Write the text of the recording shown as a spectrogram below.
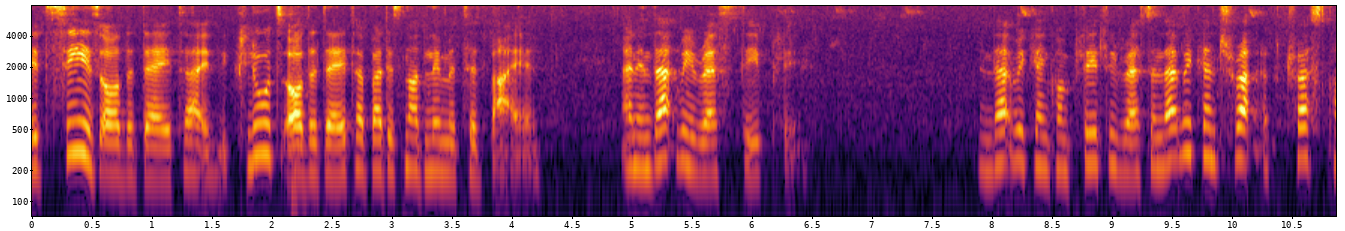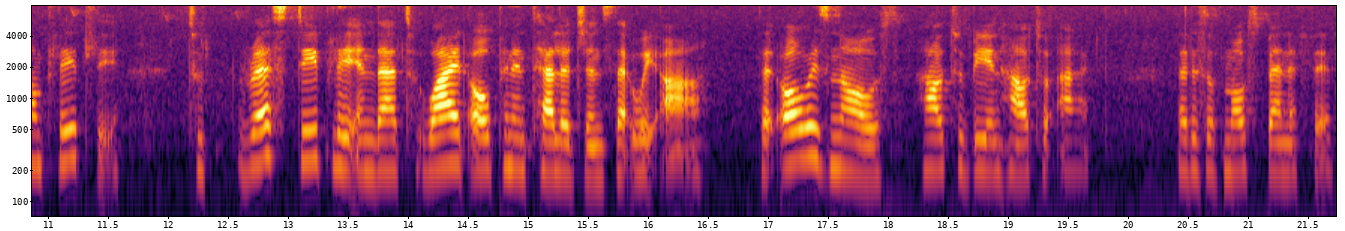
It sees all the data, it includes all the data, but it's not limited by it. And in that we rest deeply. In that we can completely rest, in that we can tr trust completely to rest deeply in that wide open intelligence that we are, that always knows how to be and how to act, that is of most benefit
